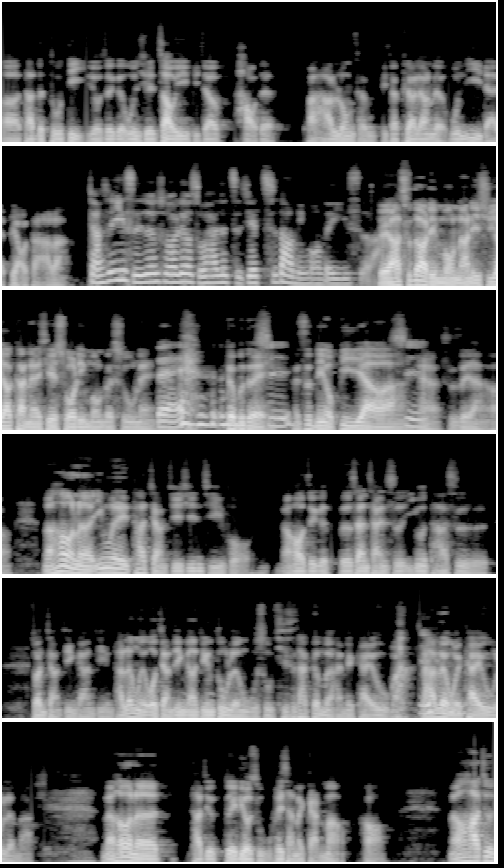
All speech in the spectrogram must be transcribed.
呃，他的徒弟有这个文学造诣比较好的，把它弄成比较漂亮的文艺来表达啦。讲是意思就是说，六祖他就直接吃到柠檬的意思啦。对啊，吃到柠檬哪里需要看那些说柠檬的书呢？对，对不对？是，那是没有必要啊，是啊，是这样啊。然后呢，因为他讲即心即佛，然后这个德山禅师，因为他是专讲《金刚经》，他认为我讲《金刚经》度人无数，其实他根本还没开悟嘛，他认为开悟了嘛。然后呢，他就对六祖非常的感冒，好，然后他就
